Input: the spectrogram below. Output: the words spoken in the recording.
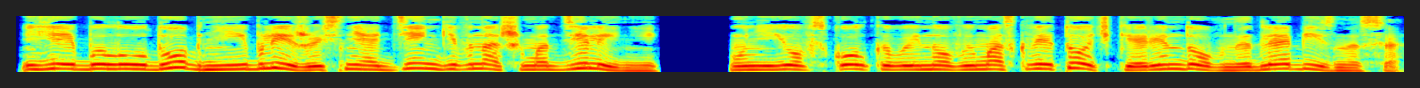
Ей было удобнее и ближе снять деньги в нашем отделении. У нее в Сколково и Новой Москве точки арендованы для бизнеса.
